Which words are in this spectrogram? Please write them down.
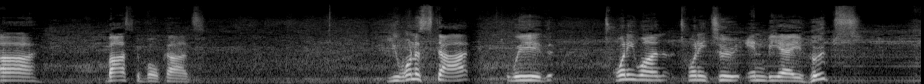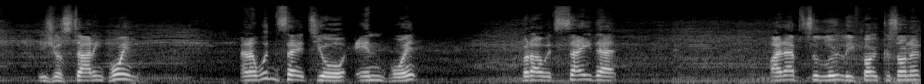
uh, basketball cards. You want to start with 21 22 NBA hoops, is your starting point. And I wouldn't say it's your end point, but I would say that I'd absolutely focus on it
